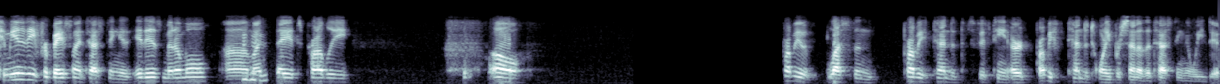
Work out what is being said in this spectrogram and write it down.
Community for baseline testing, it, it is minimal. Um, Mhm. I'd say it's probably, oh, probably less than probably 10 to 15 or probably 10 to 20 percent of the testing that we do.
